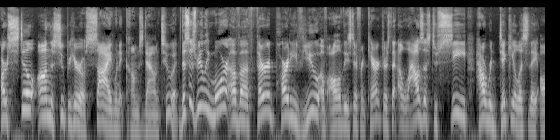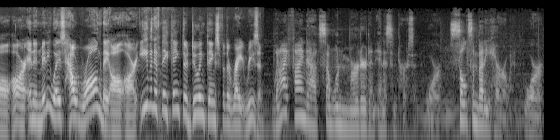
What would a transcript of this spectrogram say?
are still on the superhero side when it comes down to it. This is really more of a third party view of all of these different characters that allows us to see how ridiculous they all are, and in many ways, how wrong they all are, even if they think they're doing things for the right reason. When I find out someone murdered an innocent person, or sold somebody heroin, or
